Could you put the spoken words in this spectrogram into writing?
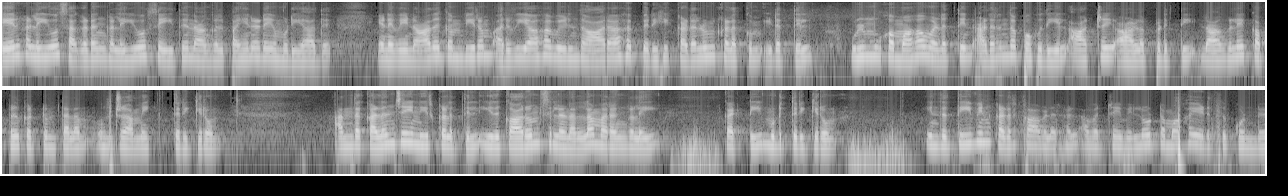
தேர்களையோ சகடங்களையோ செய்து நாங்கள் பயனடைய முடியாது. எனவே நாதகம்பீரம் அருவியாக வீழ்ந்து ஆறாகப் பெருகி கடலுள் கலக்கும் இடத்தில் உள்முகமாக வனத்தின் அடர்ந்த பகுதியில் ஆற்றை ஆழப்படுத்தி நாங்களே கப்பல் கட்டும் தளம் ஒன்று அமைத்திருக்கிறோம். அந்த களஞ்சை நீர்க்களத்தில் இதுகாறும் சில நல்ல மரங்களை கட்டி முடித்திருக்கிறோம். இந்த தீவின் கடற்காவலர்கள் அவற்றை வெள்ளோட்டமாக எடுத்துக்கொண்டு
